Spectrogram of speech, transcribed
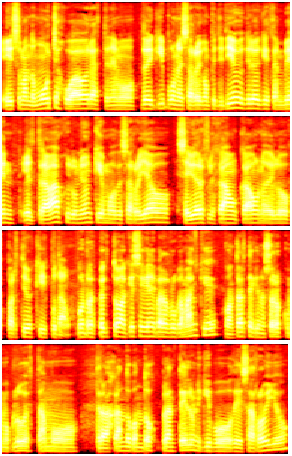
es sumando muchas jugadoras, tenemos dos equipos, un desarrollo competitivo y creo que también el trabajo y la unión que hemos desarrollado se vio reflejado en cada uno de los partidos que disputamos. Con respecto a qué se viene para Rucamanque, contarte que nosotros como club estamos trabajando con dos planteles, un equipo de desarrollo,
